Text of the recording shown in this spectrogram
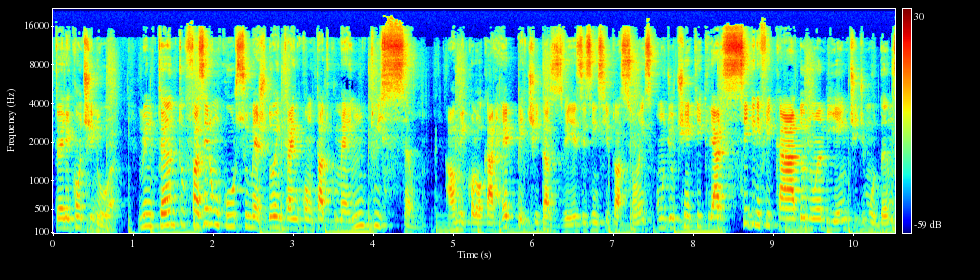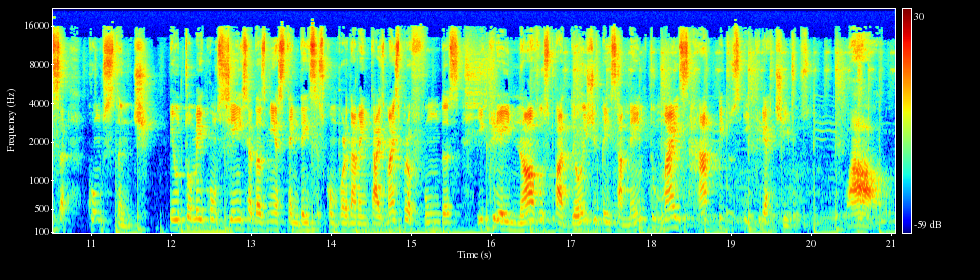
Então ele continua. No entanto, fazer um curso me ajudou a entrar em contato com minha intuição ao me colocar repetidas vezes em situações onde eu tinha que criar significado num ambiente de mudança constante. eu tomei consciência das minhas tendências comportamentais mais profundas e criei novos padrões de pensamento mais rápidos e criativos. Uau!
